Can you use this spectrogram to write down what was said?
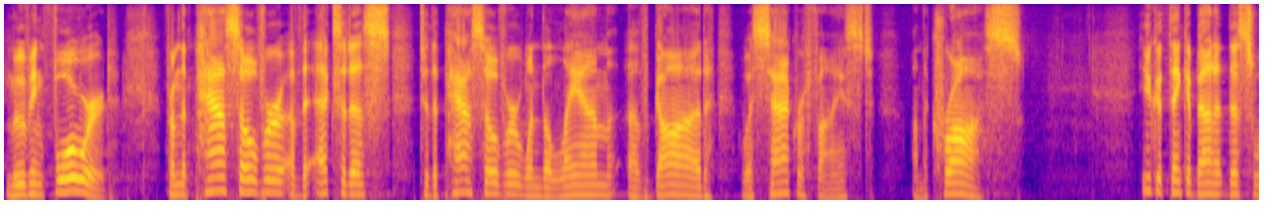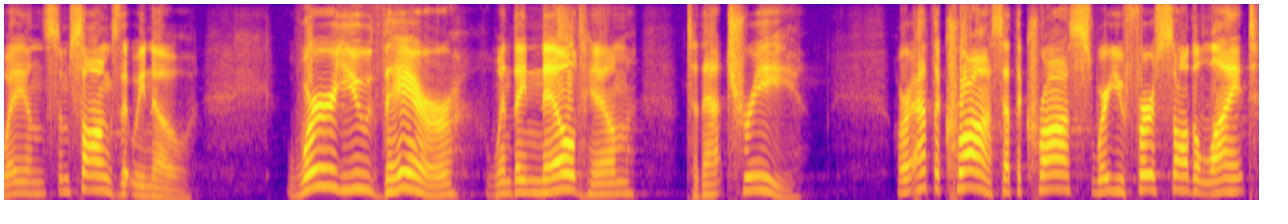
moving forward. From the Passover of the Exodus to the Passover when the Lamb of God was sacrificed on the cross. You could think about it this way in some songs that we know. Were you there when they nailed him to that tree? Or at the cross, at the cross where you first saw the light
